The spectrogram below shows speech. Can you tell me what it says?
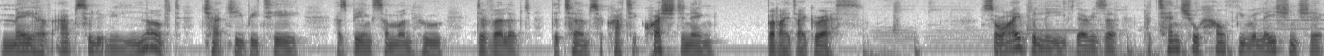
may have absolutely loved ChatGPT as being someone who developed the term Socratic questioning, but I digress. So I believe there is a potential healthy relationship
